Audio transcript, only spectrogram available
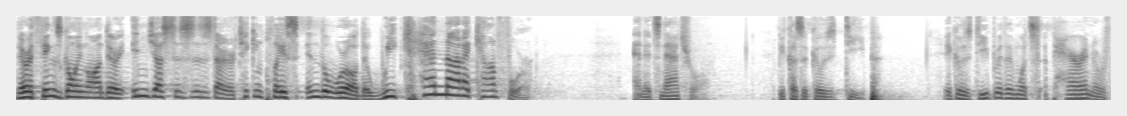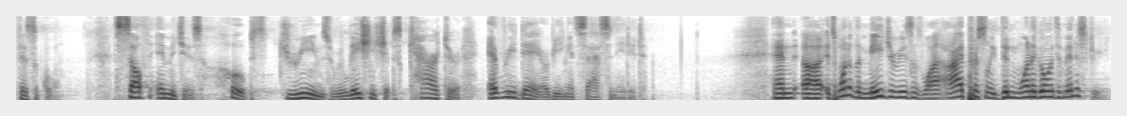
There are things going on, there are injustices that are taking place in the world that we cannot account for. And it's natural because it goes deep. It goes deeper than what's apparent or physical. Self images, hopes, dreams, relationships, character, every day are being assassinated. And uh, it's one of the major reasons why I personally didn't want to go into ministry.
